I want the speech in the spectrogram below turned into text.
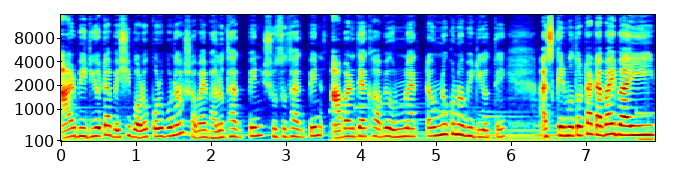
আর ভিডিওটা বেশি বড় করব না। সবাই ভালো থাকবেন, সুস্থ থাকবেন। আবার দেখা হবে অন্য একটা, অন্য কোনো ভিডিওতে। আজকের মতো টাটা, বাই বাই।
